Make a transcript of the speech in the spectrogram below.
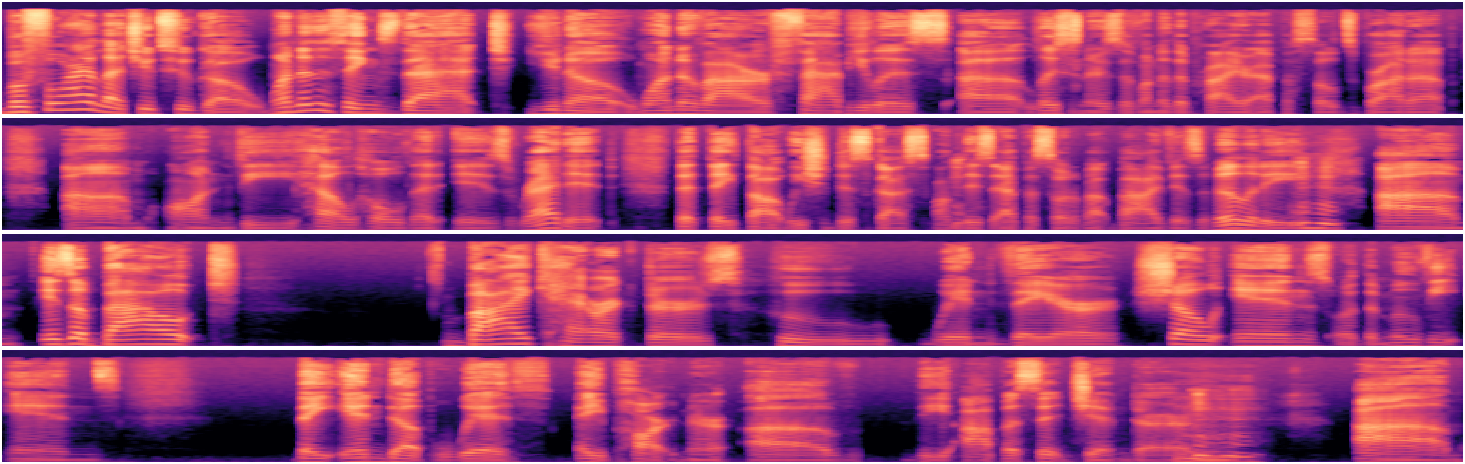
Before I let you two go, one of the things that, you know, one of our fabulous uh, listeners of one of the prior episodes brought up um, on the hellhole that is Reddit that they thought we should discuss on this episode about bi visibility Mhm. um, is about bi characters who, when their show ends or the movie ends, they end up with a partner of the opposite gender. Mhm. Um,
